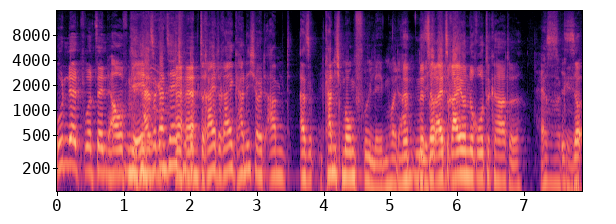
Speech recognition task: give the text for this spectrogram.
100% aufgehen. Also ganz ehrlich, mit einem 3-3 kann ich heute Abend, also kann ich morgen früh leben. Heute Eine, Abend eine nicht. 3-3 und eine rote Karte. Das ist okay. so,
